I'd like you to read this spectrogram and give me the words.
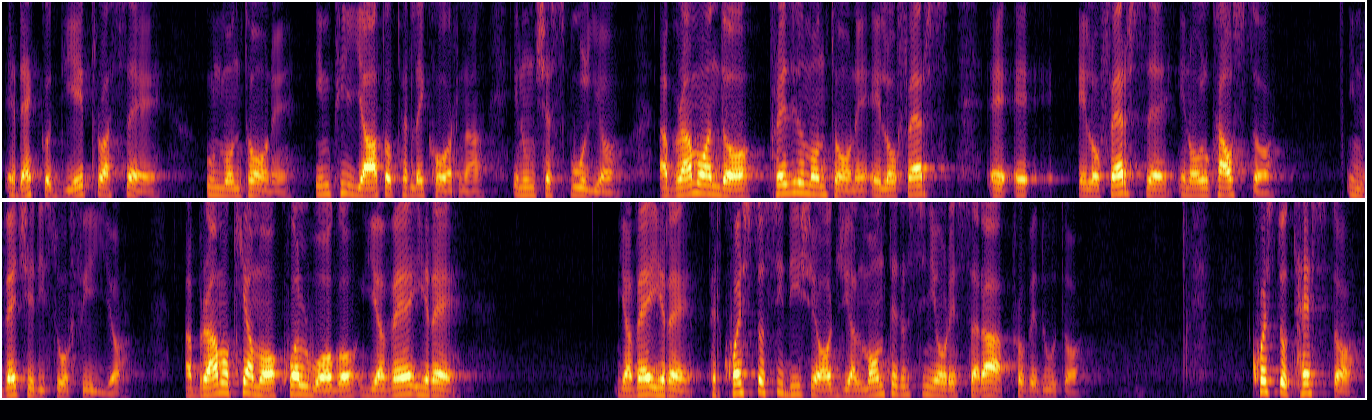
ed ecco dietro a sé un montone impigliato per le corna in un cespuglio. Abramo andò, prese il montone e lo, ferse, e, e, e lo ferse in olocausto invece di suo figlio. Abramo chiamò quel luogo Yahweh Ire, Yahweh il Re. Per questo si dice oggi al monte del Signore sarà provveduto. Questo testo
